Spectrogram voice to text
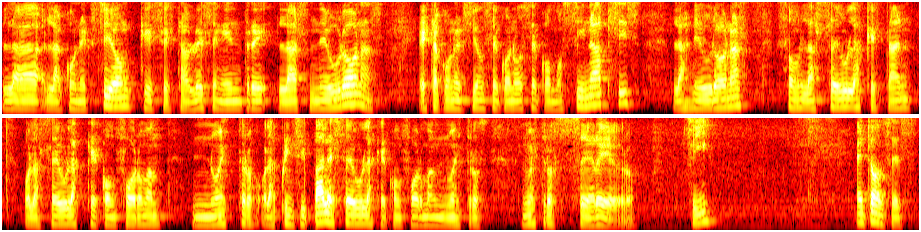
la, la conexión que se establecen entre las neuronas. Esta conexión se conoce como sinapsis. Las neuronas son las células que están o las células que conforman nuestros o las principales células que conforman nuestros, nuestro cerebro. ¿Sí? Entonces,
